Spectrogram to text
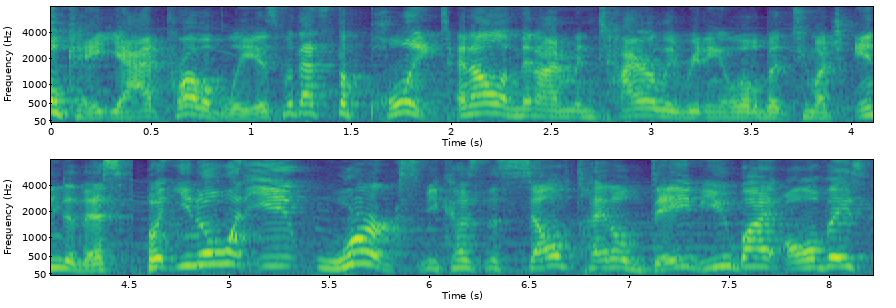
okay, yeah, it probably is, but that's the point. And I'll admit I'm entirely reading a little bit too much into this, but you know what, it works because the self-titled debut by Alvvays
